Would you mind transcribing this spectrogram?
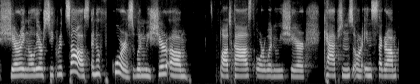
sharing all your secret sauce? And of course, when we share, um, podcast or when we share captions on Instagram,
